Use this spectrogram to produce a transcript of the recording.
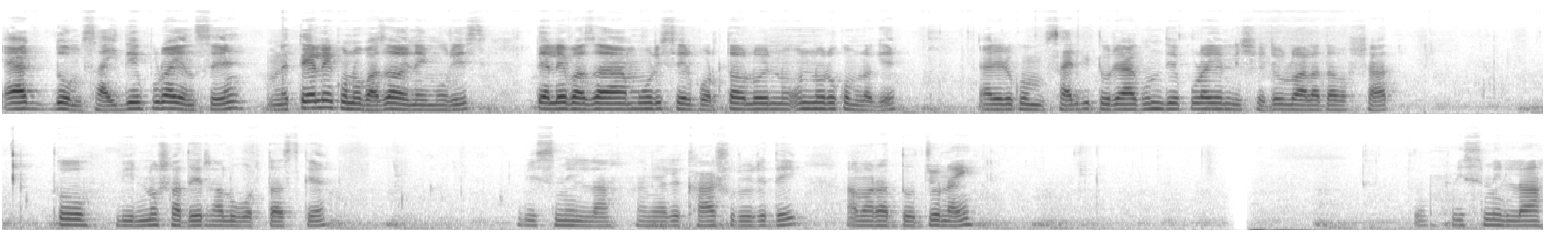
একদম ছাই দিয়ে পুড়াই আনছে। মানে তেলে কোনো ভাজা হয় নাই মরিচ। তেলে ভাজা মরিচের ভর্তা হলো অন্য- অন্যরকম লাগে। আর এরকম ছাইয়ের ভিতরে আগুন দিয়ে পুড়াই আনলে সেটা হলো আলাদা স্বাদ। তো ভিন্ন স্বাদের আলু ভর্তা আজকে। বিসমিল্লা আমি আগে খাওয়া শুরু করে দেই। আমার আর ধৈর্য নাই। তো বিসমিল্লা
